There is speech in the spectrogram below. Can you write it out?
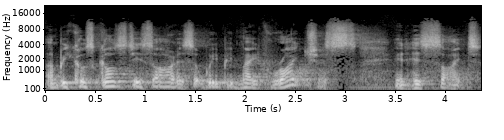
And because God's desire is that we be made righteous in His sight.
